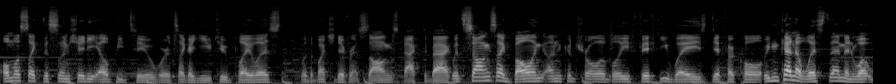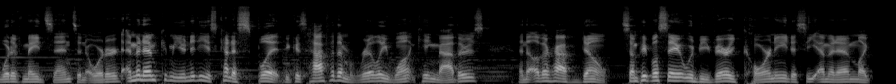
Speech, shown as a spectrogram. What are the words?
almost like the Slim Shady LP2, where it's like a YouTube playlist with a bunch of different songs back to back. With songs like Balling Uncontrollably, 50 Ways, Difficult, we can kind of list them in what would have made sense in order. Eminem community is kind of split because half of them really want King Mathers, and the other half don't. Some people say it would be very corny to see Eminem like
